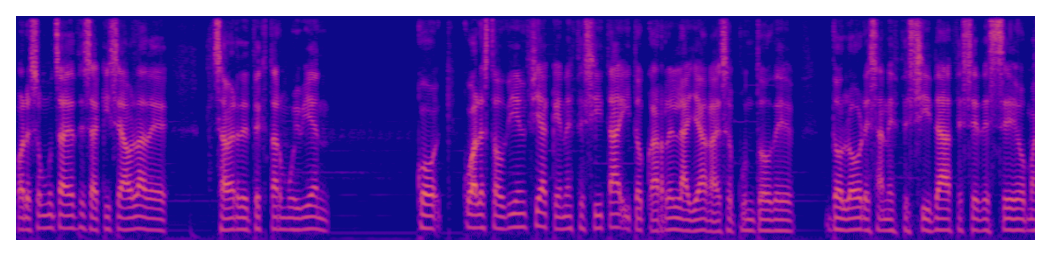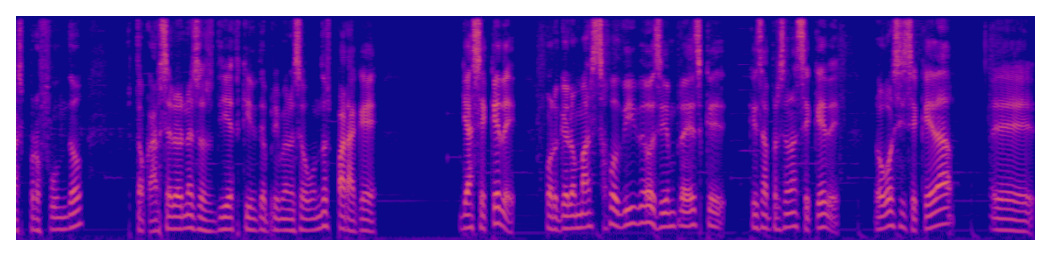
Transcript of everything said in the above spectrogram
Por eso muchas veces aquí se habla de saber detectar muy bien cuál es tu audiencia, qué necesita y tocarle la llaga, ese punto de dolor, esa necesidad, ese deseo más profundo, tocárselo en esos 10, 15 primeros segundos para que ya se quede. Porque lo más jodido siempre es que, esa persona se quede. Luego si se queda, eh,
